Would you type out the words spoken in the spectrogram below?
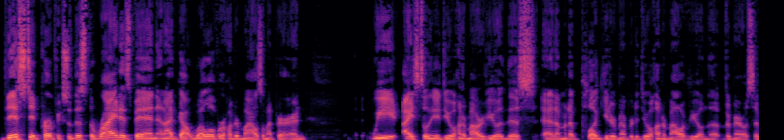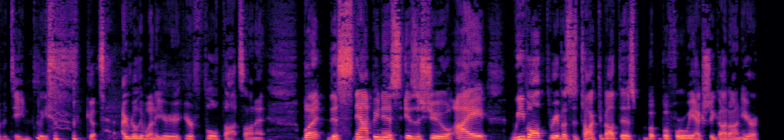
This did perfect. So this the ride has been, and I've got well over 100 miles on my pair and we I still need to do a 100 mile review on this, and I'm going to plug you to remember to do a 100 mile review on the Vomero 17, please, because I really want to hear your, your, full thoughts on it. But the snappiness is a shoe. I we've all three of us have talked about this, but before we actually got on here,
